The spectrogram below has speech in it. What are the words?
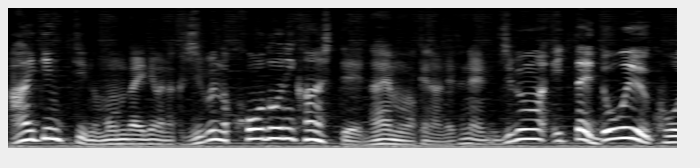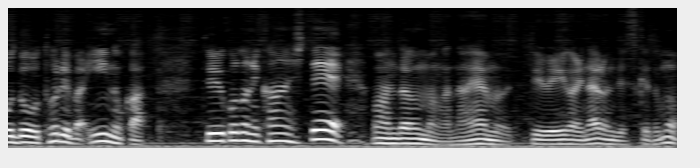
アイデンティティの問題ではなく自分の行動に関して悩むわけなんですね。自分は一体どういう行動を取ればいいのか、ということに関して、ワンダーウーマンが悩むっていう映画になるんですけども、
